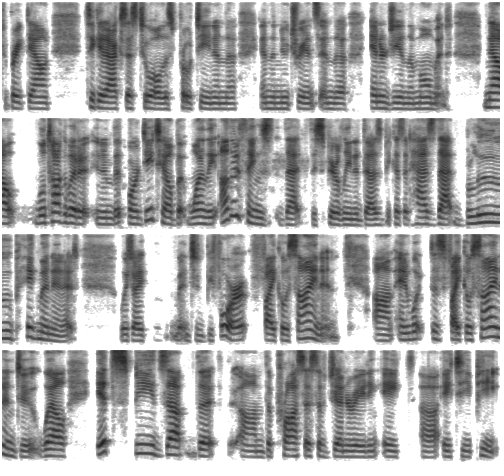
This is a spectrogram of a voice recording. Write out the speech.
to break down to get access to all this protein and the and the nutrients and the energy in the moment. Now, we'll talk about it in a bit more detail, but one of the other things that the spirulina does, because it has that blue pigment in it, which I mentioned before, phycocyanin. Um, and what does phycocyanin do? Well, it speeds up the um, the process of generating a, uh, ATP.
